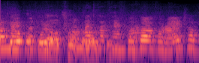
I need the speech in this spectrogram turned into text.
그거 그래 어쩌고 그래 คนก็คนไรชอบ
